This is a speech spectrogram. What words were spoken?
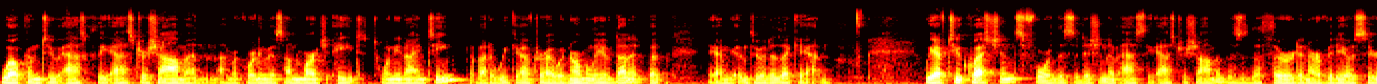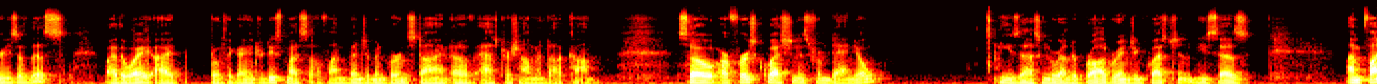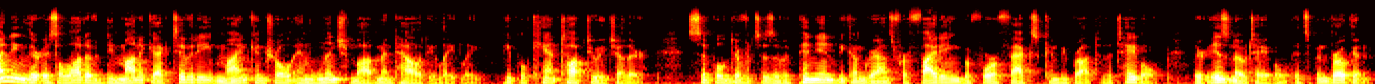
Welcome to Ask the Astro Shaman. I'm recording this on March 8, 2019, about a week after I would normally have done it, but hey, I'm getting to it as I can. We have two questions for this edition of Ask the Astro Shaman. This is the third in our video series of this. By the way, I don't think I introduced myself. I'm Benjamin Bernstein of astroshaman.com. So our first question is from Daniel. He's asking a rather broad-ranging question. He says, I'm finding there is a lot of demonic activity, mind control, and lynch mob mentality lately. People can't talk to each other. Simple differences of opinion become grounds for fighting before facts can be brought to the table. There is no table, it's been broken.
